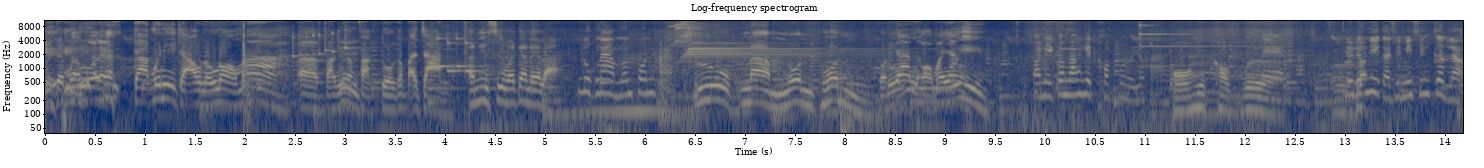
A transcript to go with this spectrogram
มีแต่มืออะไรกะมื้อนี้กะเอาน้องๆมาเอ่อฝากเนื้อฝากตัวกับอาจารย์ อันนี้ซื้อไว้จังไดล่ะ ลูกน้ำน้นพ้นค่ะ ลูกน้ำน้นพ่นผลงานออกมายังอุ้ตอนนี้กำลังเฮ็ดคอปเวอร์อยู่ค่ะโอ้เฮ็ดคอเวอร์แมนค่ะเดี๋ยวๆนี้ก็จะมีซิงเกิลแล้ว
